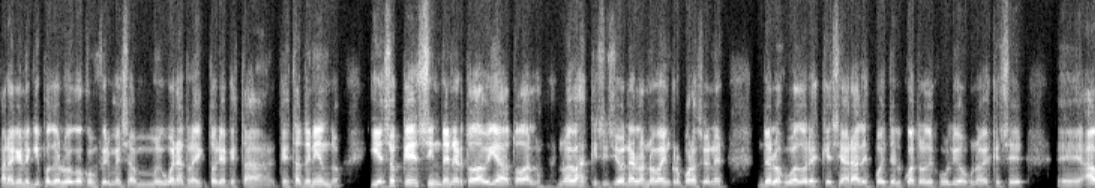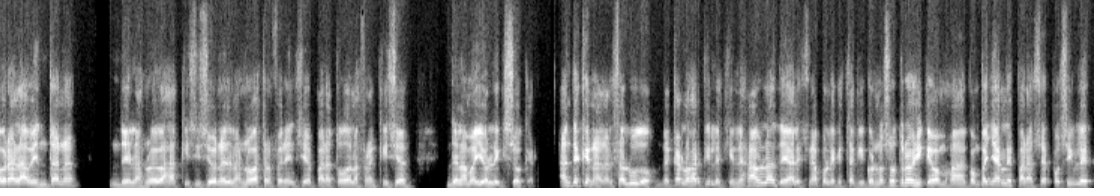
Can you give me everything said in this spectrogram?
para que el equipo de luego confirme esa muy buena trayectoria que está, que está teniendo. Y eso que sin tener todavía todas las nuevas adquisiciones, las nuevas incorporaciones de los jugadores que se hará después del 4 de julio, una vez que se eh, abra la ventana de las nuevas adquisiciones, de las nuevas transferencias para todas las franquicias de la Major League Soccer. Antes que nada, el saludo de Carlos Artiles, quien les habla, de Alex Nápoles, que está aquí con nosotros y que vamos a acompañarles para hacer posible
